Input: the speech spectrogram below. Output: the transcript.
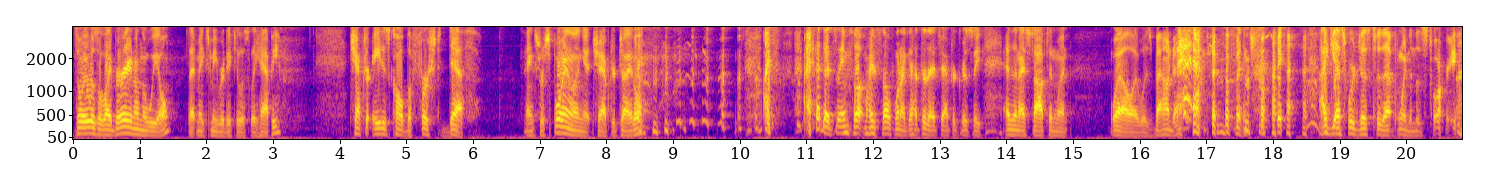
Zoe was a librarian on the wheel. That makes me ridiculously happy. Chapter 8 is called The First Death. Thanks for spoiling it, chapter title. I, I had that same thought myself when I got to that chapter, Chrissy, and then I stopped and went, well, it was bound to happen eventually. I guess we're just to that point in the story.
